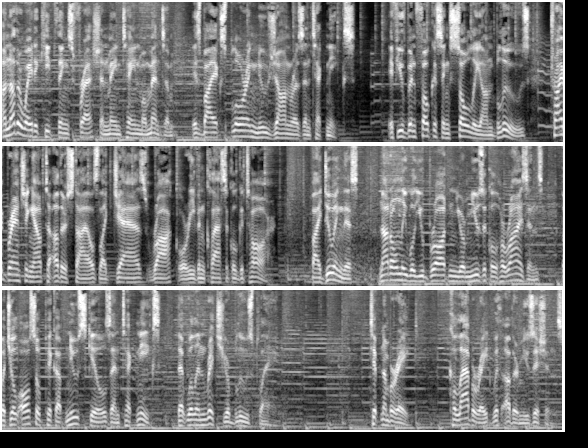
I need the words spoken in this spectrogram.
Another way to keep things fresh and maintain momentum is by exploring new genres and techniques. If you've been focusing solely on blues, try branching out to other styles like jazz, rock, or even classical guitar. By doing this, not only will you broaden your musical horizons, but you'll also pick up new skills and techniques that will enrich your blues playing. Tip number eight, collaborate with other musicians.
